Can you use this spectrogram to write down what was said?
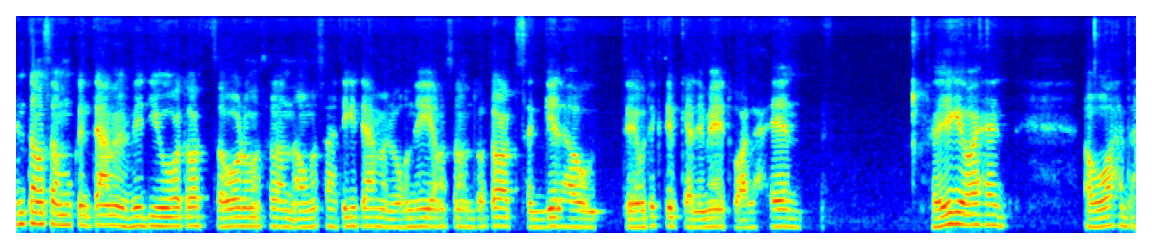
أنت مثلا ممكن تعمل فيديو وتقعد تصوره مثلا أو مثلا هتيجي تعمل أغنية مثلا تقعد تسجلها وت- وتكتب كلمات وألحان. فيجي واحد أو واحدة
